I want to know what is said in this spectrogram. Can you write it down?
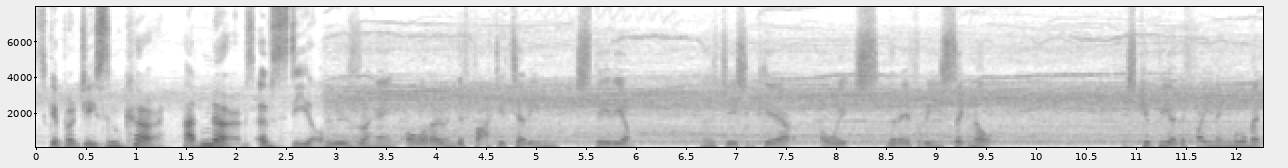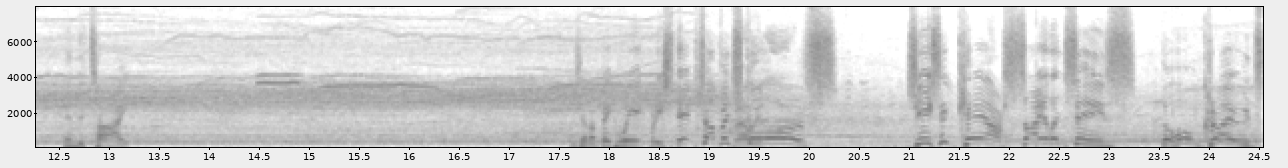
Skipper Jason Kerr had nerves of steel. Who's ringing all around the Fatih Terim Stadium as Jason Kerr awaits the referee's signal. This could be a defining moment in the tie. He's in a big weight, but he steps up and Brilliant. scores! Jason Kerr silences the home crowd.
